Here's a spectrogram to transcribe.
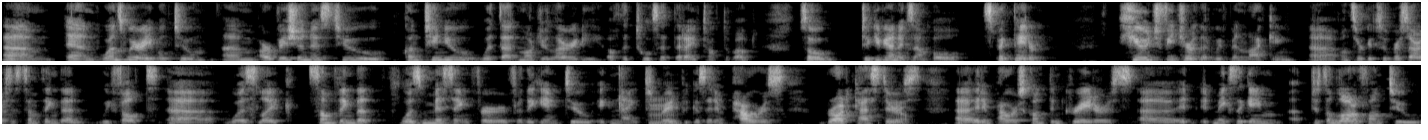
Um, and once we're able to, um, our vision is to continue with that modularity of the toolset that I talked about. So, to give you an example, Spectator, huge feature that we've been lacking uh, on Circuit Superstars is something that we felt uh, was like something that was missing for for the game to ignite, right? Because it empowers broadcasters. Uh, it empowers content creators. Uh, it, it makes the game uh, just a lot of fun to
